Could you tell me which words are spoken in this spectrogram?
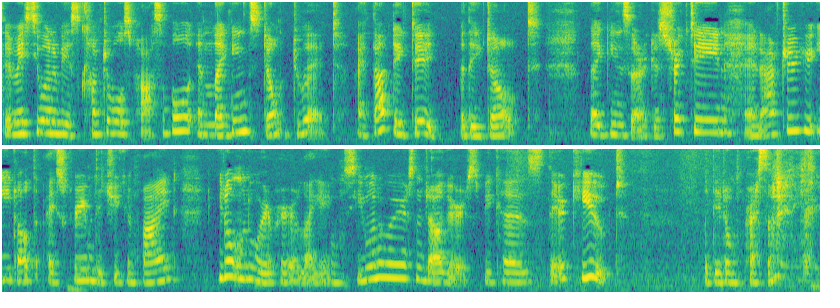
that makes you want to be as comfortable as possible, and leggings don't do it. I thought they did, but they don't. Leggings are constricting, and after you eat all the ice cream that you can find, you don't want to wear a pair of leggings. You want to wear some joggers because they're cute, but they don't press on anything.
